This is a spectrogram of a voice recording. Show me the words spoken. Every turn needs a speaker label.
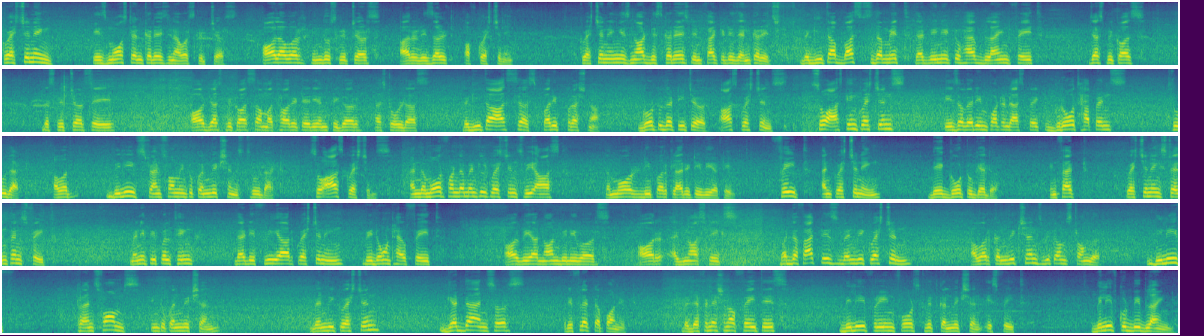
Speaker 1: questioning is most encouraged in our scriptures. All our Hindu scriptures are a result of questioning. Questioning is not discouraged, in fact, it is encouraged. The Gita busts the myth that we need to have blind faith just because the scriptures say, or just because some authoritarian figure has told us. The Gita asks us, Pariprashna, go to the teacher, ask questions. So, asking questions is a very important aspect. Growth happens through that. Our beliefs transform into convictions through that. So, ask questions. And the more fundamental questions we ask, the more deeper clarity we attain. Faith and questioning, they go together. In fact, questioning strengthens faith. Many people think that if we are questioning, we don't have faith, or we are non believers, or agnostics. But the fact is, when we question, our convictions become stronger. Belief transforms into conviction when we question, get the answers, reflect upon it. The definition of faith is belief reinforced with conviction is faith. Belief could be blind,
